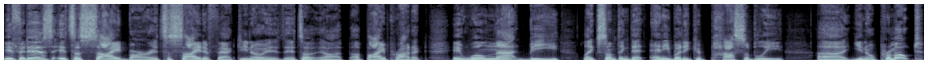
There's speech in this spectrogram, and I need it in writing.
If it is, it's a sidebar. It's a side effect. You know, it's a, a byproduct. It will not be like something that anybody could possibly, uh, you know, promote.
